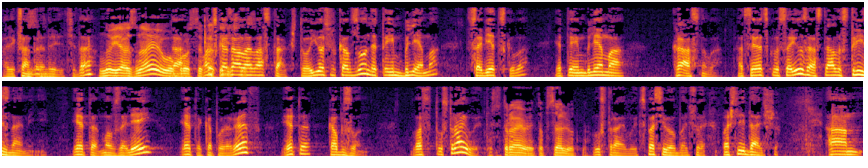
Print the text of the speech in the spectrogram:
Александр Андреевич, да? Ну, я знаю его Да. просто Он сказал личность. о вас так, что Иосиф Кобзон это эмблема советского, это эмблема красного. От Советского Союза осталось три знамени. Это Мавзолей, это КПРФ, это Кобзон. Вас это устраивает? Устраивает абсолютно. Устраивает. Спасибо большое. Пошли дальше. Ам,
